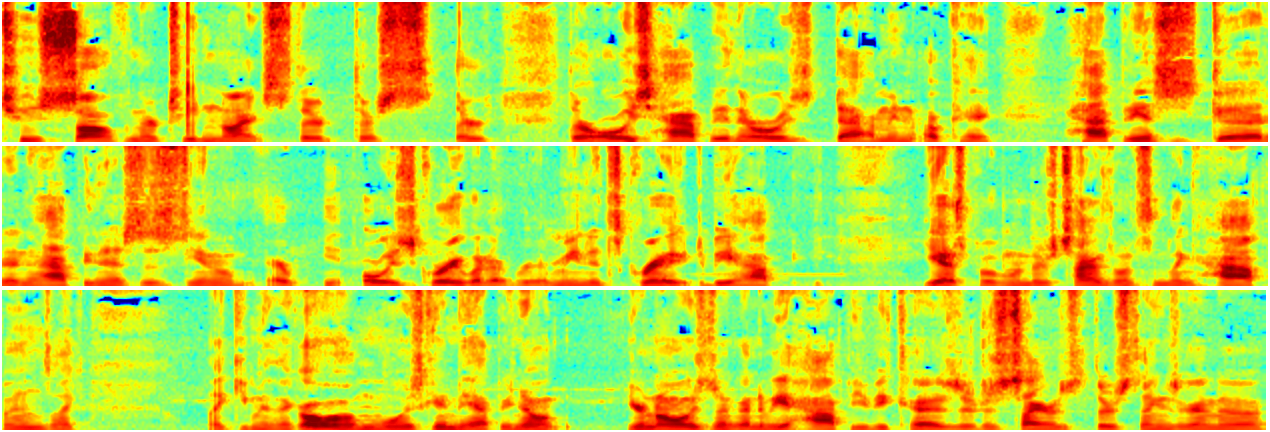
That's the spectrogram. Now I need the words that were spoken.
too soft and they're too nice. They're, they're, they're, they're always happy and they're always that. I mean, okay, happiness is good and happiness is, you know, always great, whatever. I mean, it's great to be happy. Yes, but when there's times when something happens, like, like you may think, oh, I'm always gonna be happy. No, you're not always not to be happy because there's just times there's things are to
